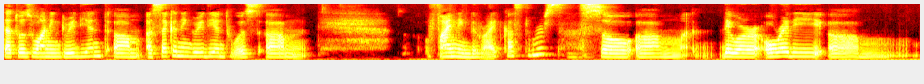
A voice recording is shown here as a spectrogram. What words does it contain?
That was one ingredient. Um, a second ingredient was um, finding the right customers. Mm-hmm. So um, they were already um,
